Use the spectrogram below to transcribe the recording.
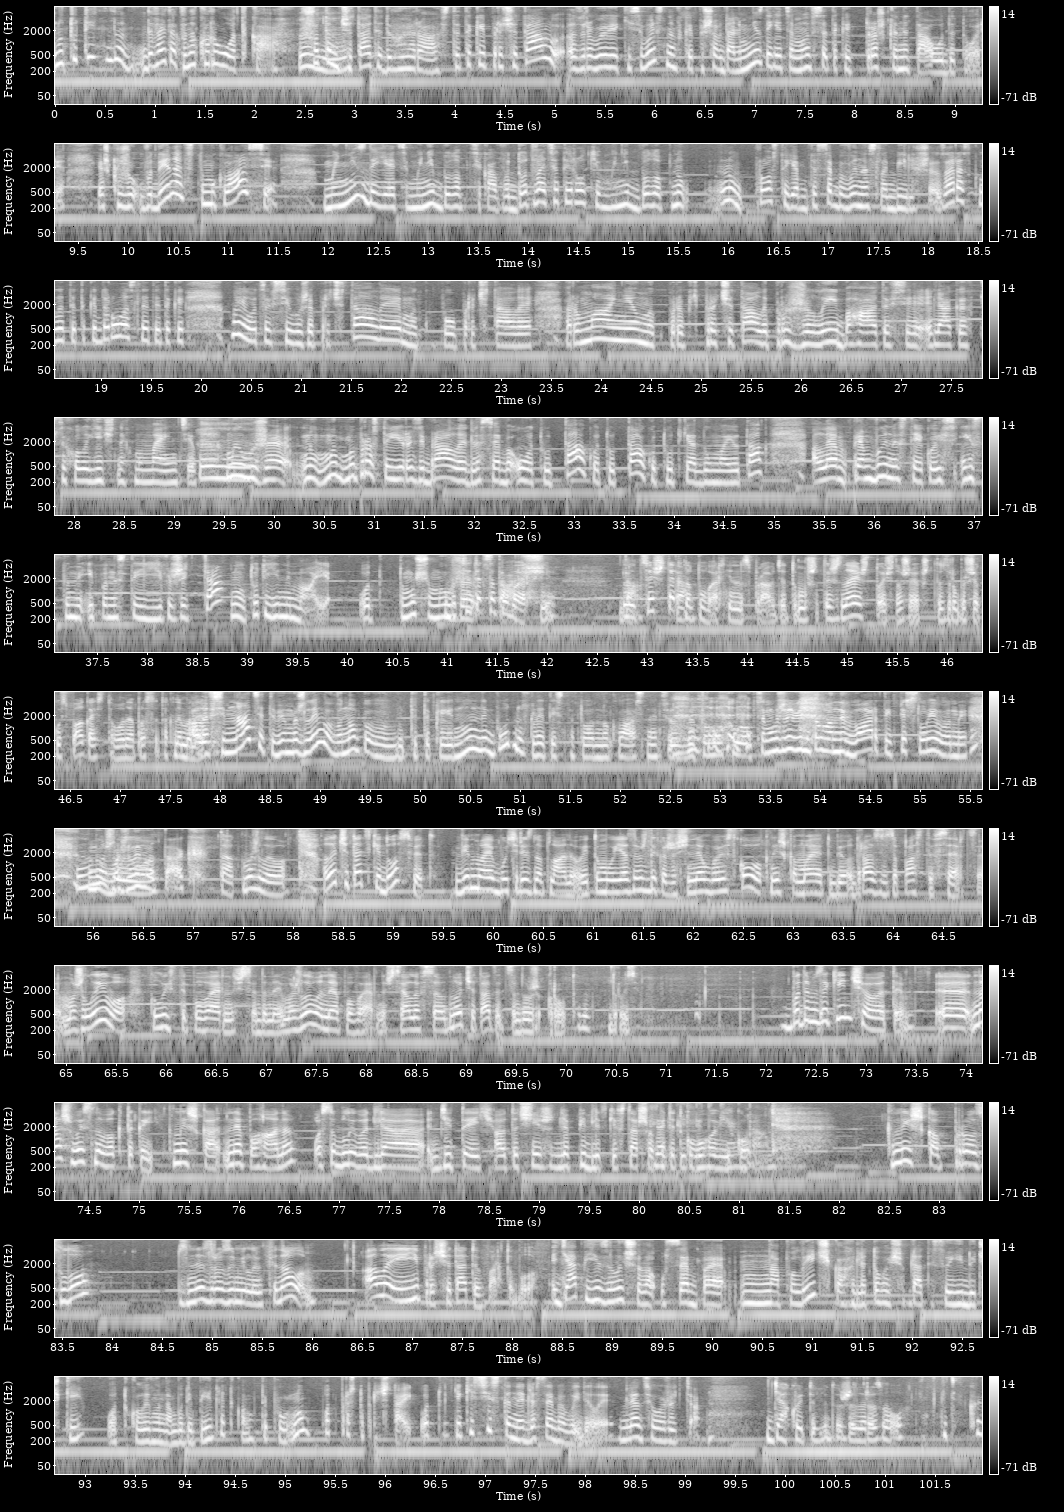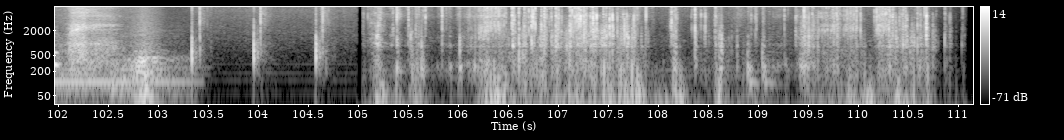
Ну тут і ну давай так, вона коротка. Що там читати другий раз? Ти такий прочитав, зробив якісь висновки, пішов далі. Мені здається, ми все-таки трошки не та аудиторія. Я ж кажу, в 11 класі мені здається, мені було б цікаво. До 20 років мені було б ну. Ну просто я б для себе винесла більше. Зараз, коли ти такий дорослий, ти такий. Ми оце всі вже прочитали. Ми купу прочитали романів, ми про- прочитали, прожили багато всіляких психологічних моментів. Мгм. Ми вже ну ми, ми просто її розібрали для себе. О, тут так, о, тут так, о, тут я думаю так. Але прям винести якоїсь істини і понести її в життя. Ну тут її немає. От тому, що ми Бо вже це так на старші. поверхні. Ну, Так, це ж так, так. на поверхні насправді, тому що ти ж знаєш точно, що якщо ти зробиш якусь пакость, то вона просто так не мене. Але в 17 тобі можливо, воно б ти такий, ну не буду злитись на ту однокласницю за того хлопця. Може він того не вартий, пішли вони. Ну, Ну, можливо. можливо, так. Так, можливо. Але читацький досвід він має бути різноплановий. Тому я завжди кажу, що не обов'язково книжка має тобі одразу запасти в серце. Можливо, колись ти повернешся до неї, можливо, не повернешся, але все одно читати це дуже круто, друзі. Будемо закінчувати. Е, наш висновок такий: книжка непогана, особливо для дітей, а точніше для підлітків старшого Для підліткового підлітків, віку. да. Книжка про зло з незрозумілим фіналом, але її прочитати варто було. Я б її залишила у себе на поличках для того, щоб дати своїй дочці, от коли вона буде підлітком. Типу, ну от просто прочитай, от якісь істини для себе виділи для цього життя. Дякую тобі дуже за розмову. Дякую.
